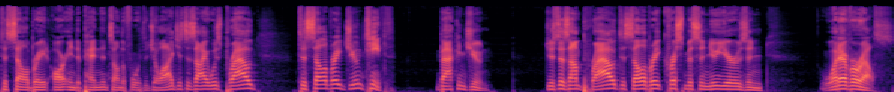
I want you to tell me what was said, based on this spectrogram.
to celebrate our independence on the 4th of July, just as I was proud to celebrate Juneteenth back in June. Just as I'm proud to celebrate Christmas and New Year's and whatever else.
